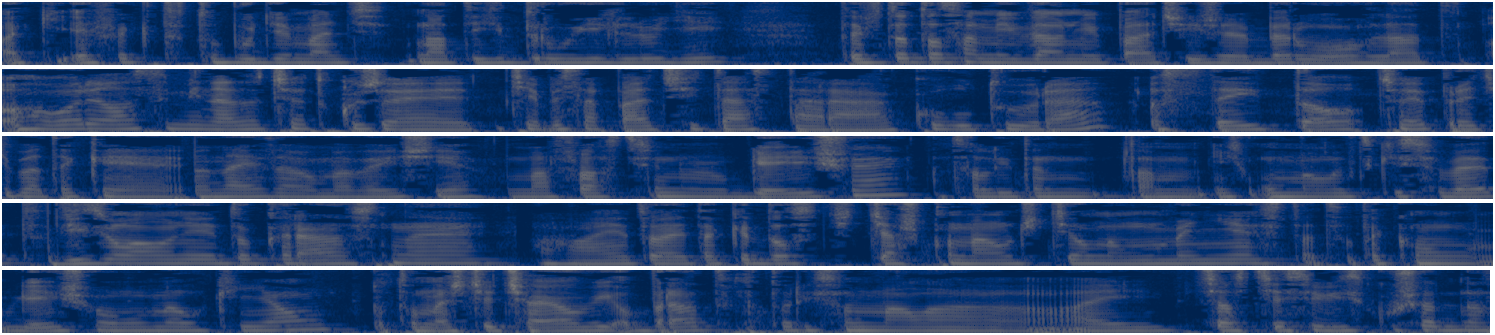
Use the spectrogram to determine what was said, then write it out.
aký efekt to bude mať na tých druhých ľudí. Takže toto sa mi veľmi páči, že berú ohľad. Hovorila si mi na začiatku, že tebe sa páči tá stará kultúra. Z tejto, čo je pre teba také najzaujímavejšie? Ma fascinujú gejše, celý ten tam ich umelecký svet. Vizuálne je to krásne a je to aj také dosť ťažko naučiteľné umenie, stať sa takou gejšou umelkyňou. Potom ešte čajový obrad, ktorý som mala aj časte si vyskúšať na,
